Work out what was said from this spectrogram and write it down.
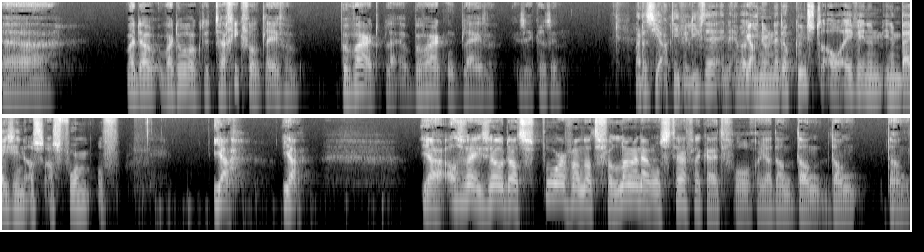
Uh, waardoor, waardoor ook de tragiek van het leven bewaard, bewaard moet blijven, in zekere zin. Maar dat is die actieve liefde. En, en ja. je noemde net ook kunst al even in een, in een bijzin als, als vorm of... Ja, ja. Ja, als wij zo dat spoor van dat verlangen naar onsterfelijkheid volgen, ja, dan, dan, dan, dan,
